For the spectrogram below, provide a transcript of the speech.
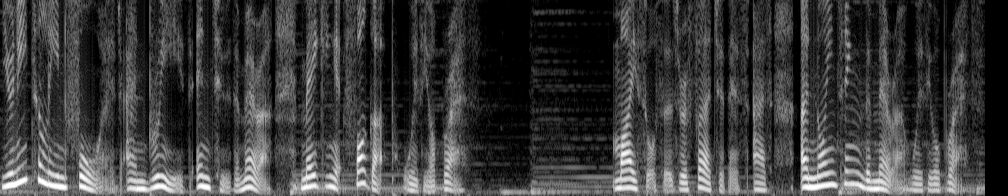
you need to lean forward and breathe into the mirror, making it fog up with your breath. My sources refer to this as anointing the mirror with your breath.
